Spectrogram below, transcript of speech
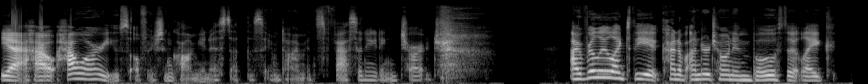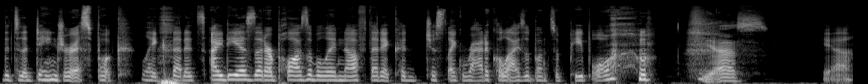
yeah, how how are you selfish and communist at the same time? It's fascinating charge. I really liked the kind of undertone in both that like it's a dangerous book, like that it's ideas that are plausible enough that it could just like radicalize a bunch of people. Yes. yeah.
